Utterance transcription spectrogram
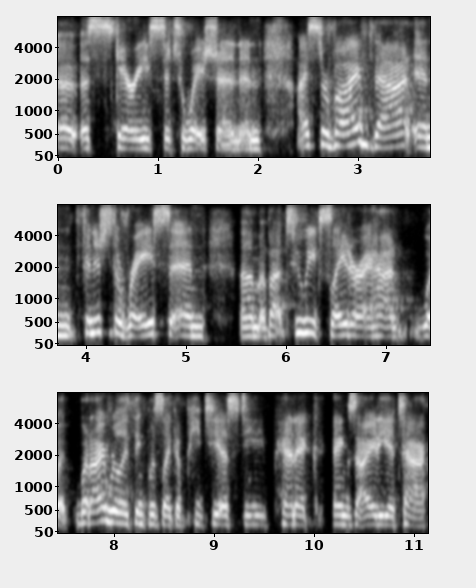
a, a, scary situation. And I survived that and finished the race. And um, about two weeks later, I had what, what I really think was like a PTSD panic anxiety attack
